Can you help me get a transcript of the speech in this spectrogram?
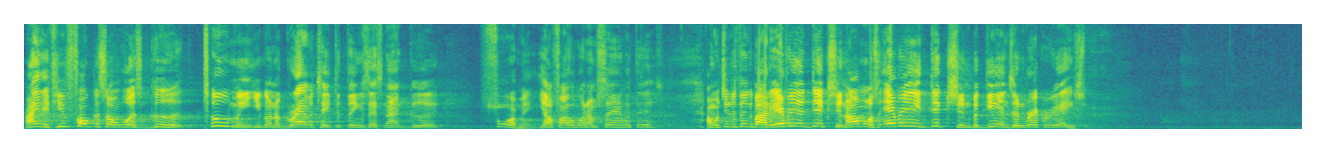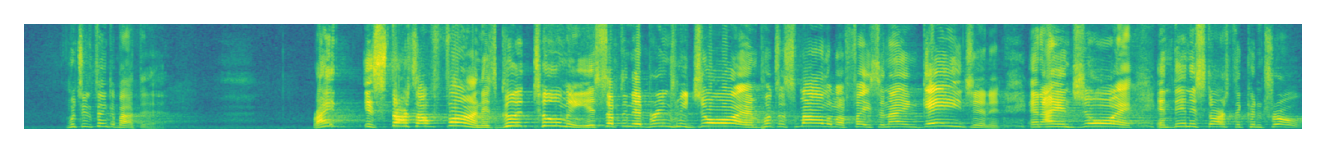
Right? If you focus on what's good to me, you're going to gravitate to things that's not good for me. Y'all follow what I'm saying with this? I want you to think about it. every addiction. Almost every addiction begins in recreation. I want you to think about that. Right? It starts out fun. It's good to me. It's something that brings me joy and puts a smile on my face, and I engage in it and I enjoy. And then it starts to control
